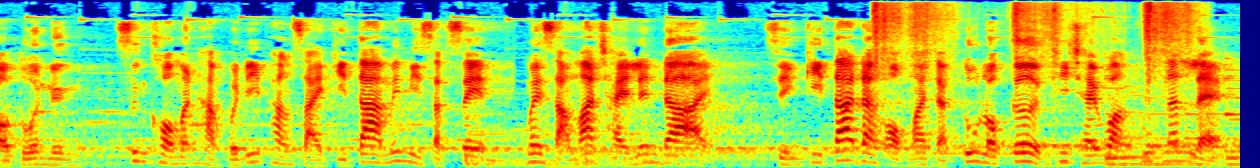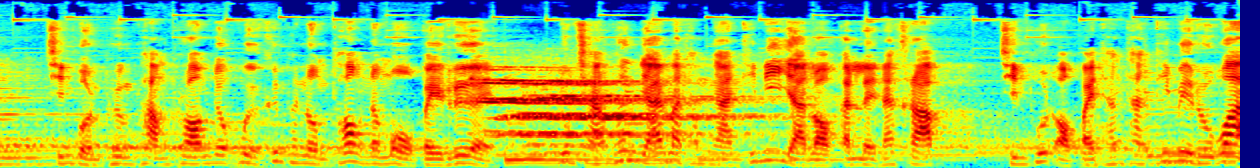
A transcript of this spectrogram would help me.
าๆตัวหนึ่ง ซึ่งคอมันหักบอดี้พังสายกีตาร์ไม่มีสักเส้น ไม่สามารถใช้เล่นได้ เสียงกีตาร์ดังออกมาจากตู้ล็อกเกอร์ที่ใช้วางทุกนั่นแหละ ชินบนพึมพำพร้อมยกมือขึ้นพนมท่องนโมไปเรื่อยลูกช้างเพิ่งย้ายมาทำงานที่นี่อย่าหลอกกันเลยนะครับ ชินพูดออกไปทั้งๆที่ไม่รู้ว่า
